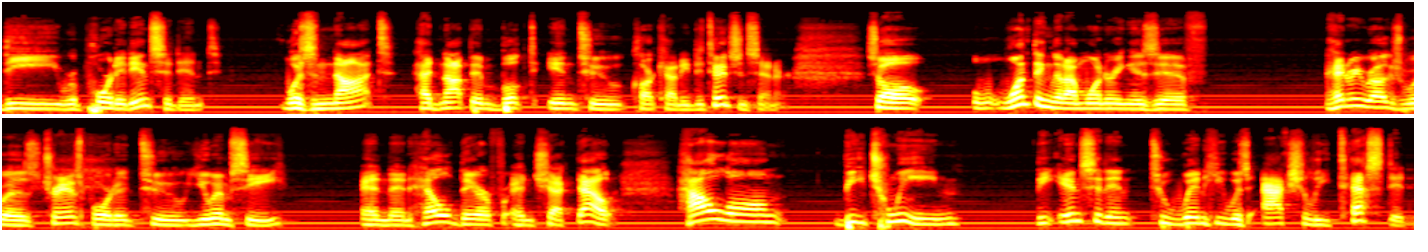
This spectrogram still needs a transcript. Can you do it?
the reported incident, was not had not been booked into Clark County Detention Center. So one thing that I'm wondering is if Henry Ruggs was transported to UMC and then held there for, and checked out, how long between the incident to when he was actually tested.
